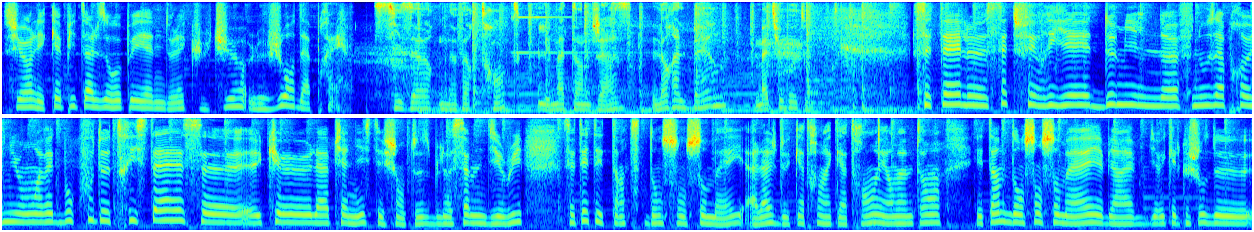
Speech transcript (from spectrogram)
sur les capitales européennes de la culture le jour d'après. 6h, 9h30, les matins de jazz. Laure Alberne, Mathieu Baudou. C'était le 7 février 2009. Nous apprenions avec beaucoup de tristesse euh, que la pianiste et chanteuse Blossom Deary s'était éteinte dans son sommeil à l'âge de 84 ans et en même temps éteinte dans son sommeil. Eh bien, il y avait quelque chose de,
